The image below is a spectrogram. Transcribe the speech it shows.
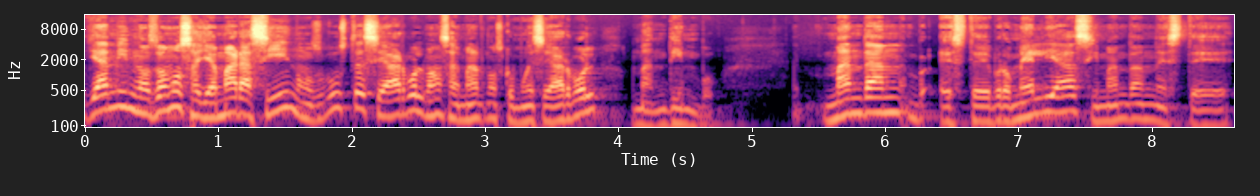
ya ni nos vamos a llamar así, nos gusta ese árbol, vamos a llamarnos como ese árbol, Mandimbo. Mandan este, bromelias y mandan este,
